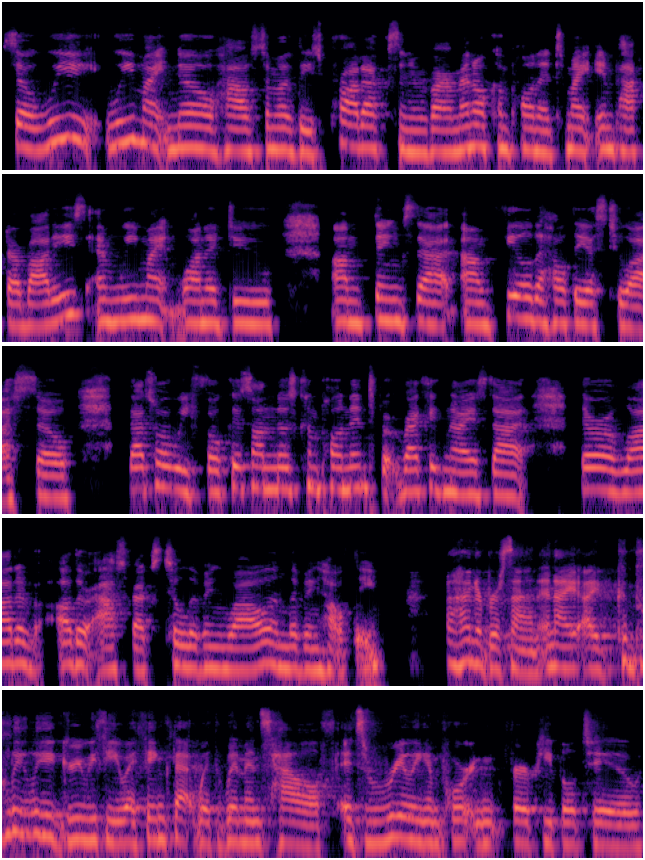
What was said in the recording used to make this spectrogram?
so we we might know how some of these products and environmental components might impact our bodies, and we might want to do um, things that um, feel the healthiest to us. So that's why we focus on those components, but recognize that there are a lot of other aspects to living well and living healthy. 100%. And I, I, completely agree with you. I think that with women's health, it's really important for people to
